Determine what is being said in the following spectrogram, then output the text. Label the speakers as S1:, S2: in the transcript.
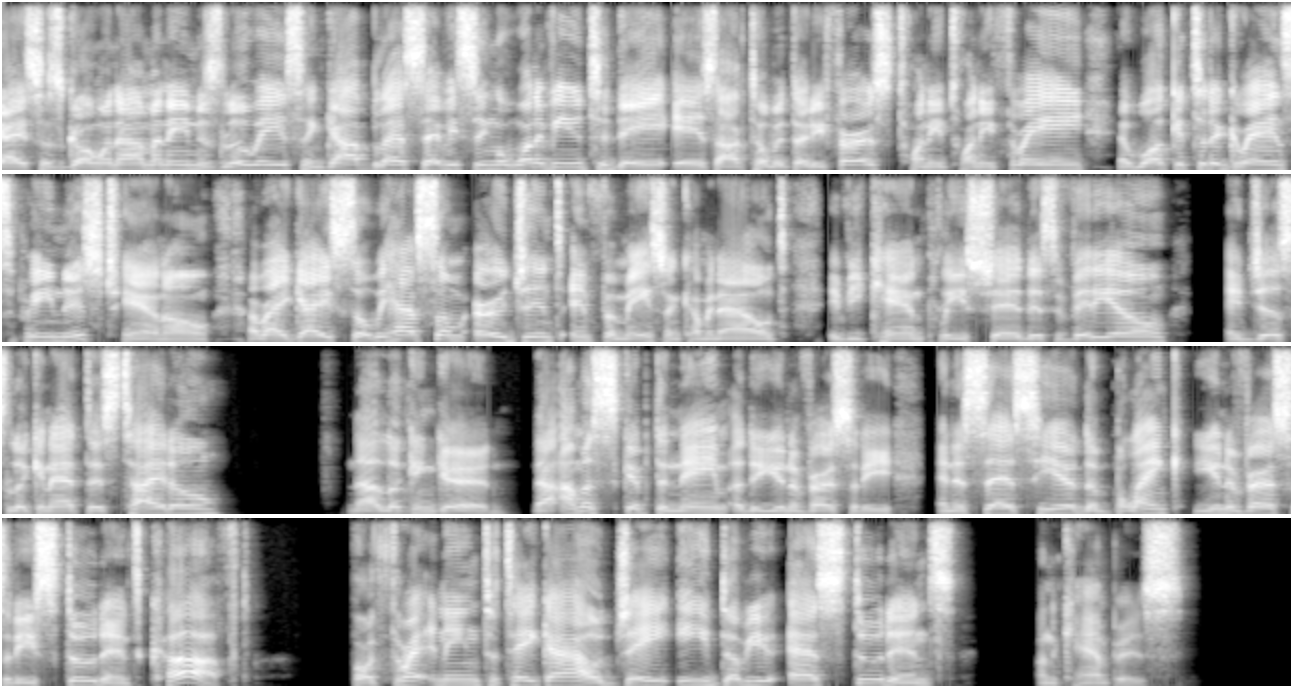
S1: Guys, what's going on? My name is Luis, and God bless every single one of you. Today is October 31st, 2023, and welcome to the Grand Supreme News channel. Alright, guys, so we have some urgent information coming out. If you can, please share this video. And just looking at this title, not looking good. Now, I'm to skip the name of the university, and it says here the blank university student cuffed for threatening to take out JEWS students on campus.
